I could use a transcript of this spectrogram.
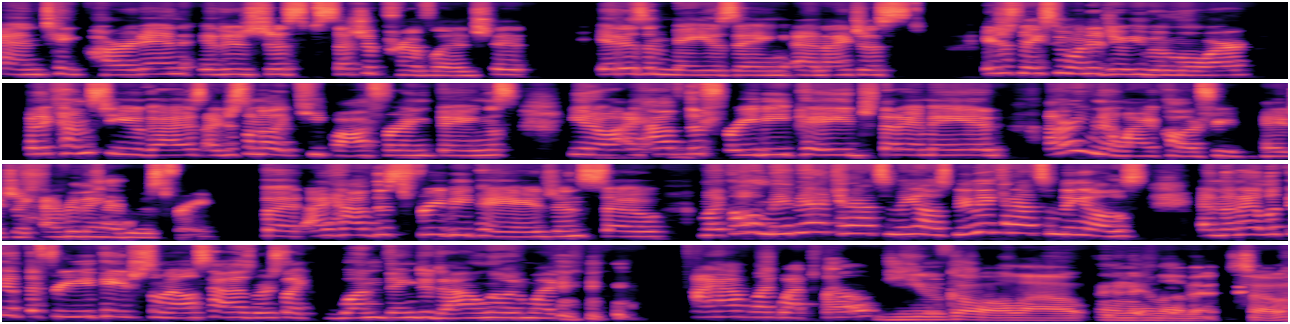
and take part in, it is just such a privilege. It, it is amazing. And I just, it just makes me want to do even more. When it comes to you guys, I just want to like keep offering things. You know, I have the freebie page that I made. I don't even know why I call it a freebie page. Like everything I do is free but I have this freebie page. And so I'm like, oh, maybe I can add something else. Maybe I can add something else. And then I look at the freebie page someone else has where it's like one thing to download. I'm like, I have like what, 12? You go all out and I love it. So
